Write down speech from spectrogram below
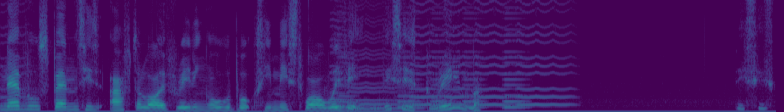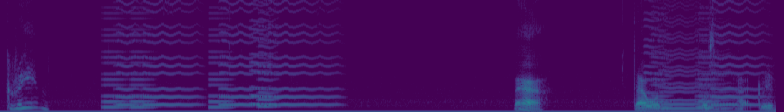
Neville spends his afterlife reading all the books he missed while living. This is grim. This is grim. Wow. That one wasn't that grim.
